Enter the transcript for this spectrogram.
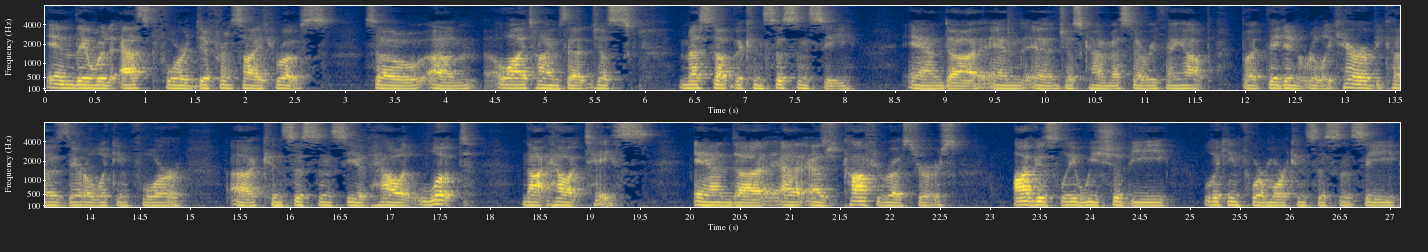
and they would ask for different size roasts. So um, a lot of times that just messed up the consistency and uh, and and just kind of messed everything up. But they didn't really care because they were looking for uh, consistency of how it looked, not how it tastes. And uh, as coffee roasters, obviously we should be looking for more consistency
